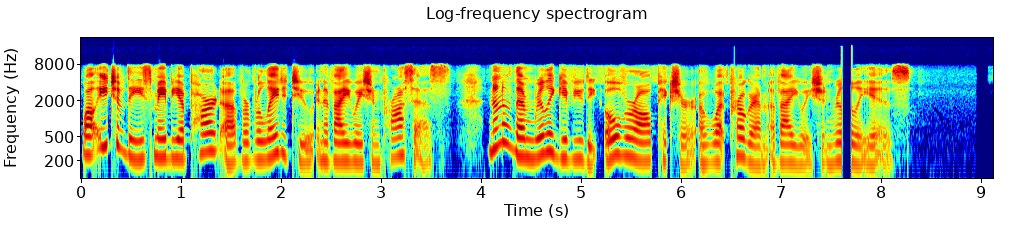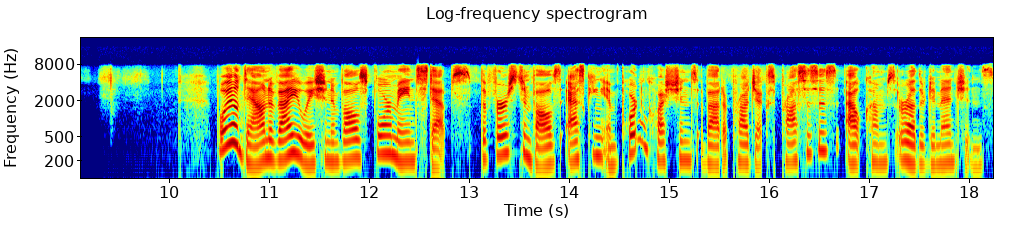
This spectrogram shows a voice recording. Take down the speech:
While each of these may be a part of or related to an evaluation process, none of them really give you the overall picture of what program evaluation really is. Boiled down, evaluation involves four main steps. The first involves asking important questions about a project's processes, outcomes, or other dimensions.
